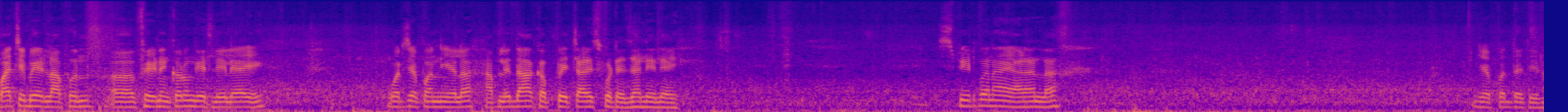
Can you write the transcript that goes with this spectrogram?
पाची बेडला आपण फेडिंग करून घेतलेली आहे. वरच्या पण याला आपले दहा कप्पे चाळीस फुटे झालेले आहे. स्पीड पण आहे आळ्यांना या पद्धतीनं.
